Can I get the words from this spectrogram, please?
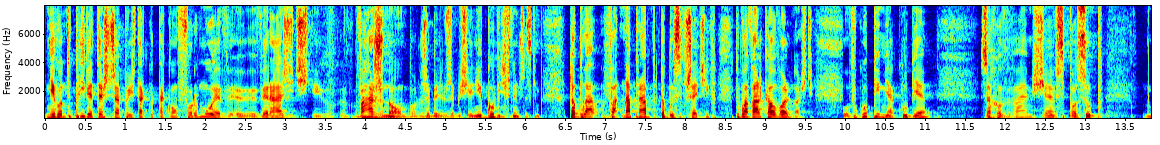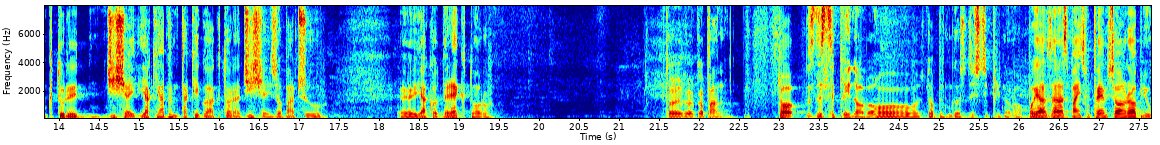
niewątpliwie też trzeba powiedzieć taką, taką formułę wy- wyrazić ważną, żeby, żeby się nie gubić w tym wszystkim. To była naprawdę, to był sprzeciw, to była walka o wolność. W głupim Jakubie zachowywałem się w sposób, który dzisiaj, jak ja bym takiego aktora dzisiaj zobaczył e, jako dyrektor, To by go pan to zdyscyplinował. o, to bym go zdyscyplinował. Bo ja zaraz Państwu powiem, co on robił.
